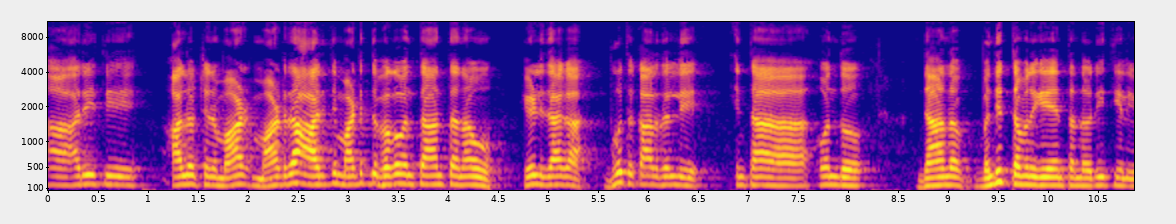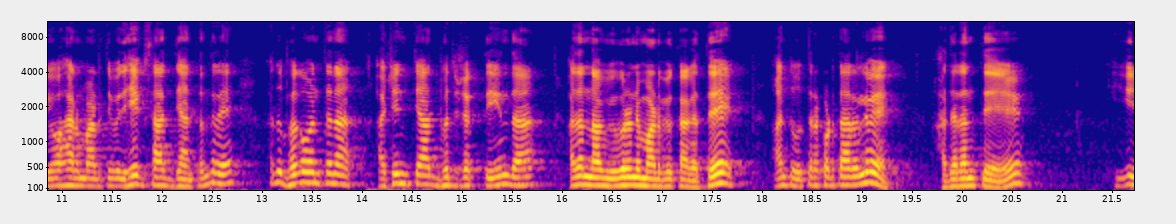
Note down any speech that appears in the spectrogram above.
ಆ ರೀತಿ ಆಲೋಚನೆ ಮಾಡಿದ, ಆ ರೀತಿ ಮಾಡಿದ್ದ ಭಗವಂತ ಅಂತ ನಾವು ಹೇಳಿದಾಗ ಭೂತಕಾಲದಲ್ಲಿ ಇಂಥ ಒಂದು ಜ್ಞಾನ ಬಂದಿತ್ತವನಿಗೆ ಅಂತನ್ನೋ ರೀತಿಯಲ್ಲಿ ವ್ಯವಹಾರ ಮಾಡ್ತೀವಿ, ಅದು ಹೇಗೆ ಸಾಧ್ಯ ಅಂತಂದರೆ, ಅದು ಭಗವಂತನ ಅಚಿಂತ್ಯಾದ್ಭುತ ಶಕ್ತಿಯಿಂದ ಅದನ್ನು ನಾವು ವಿವರಣೆ ಮಾಡಬೇಕಾಗತ್ತೆ ಅಂತ ಉತ್ತರ ಕೊಡ್ತಾರಲ್ವೇ? ಅದರಂತೆ ಈ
